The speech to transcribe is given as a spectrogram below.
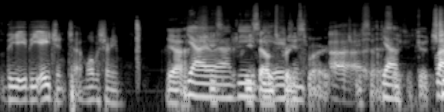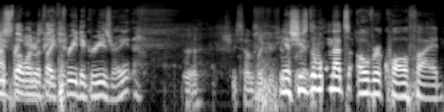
the the agent. Um, what was her name? Yeah, Yeah, she's- yeah, the- she the sounds pretty agent. smart. Uh, she sounds yeah. like a good. Last She's the one Premier's with like agent. three degrees, right? Yeah, she sounds like a good. yeah, she's the one that's overqualified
